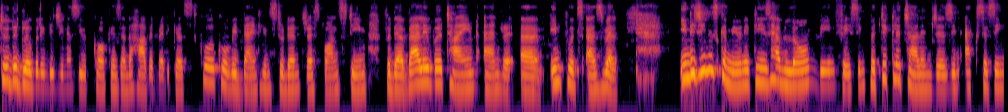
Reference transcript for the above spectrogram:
to the Global Indigenous Youth Caucus and the Harvard Medical School COVID 19 Student Response Team for their valuable time and uh, inputs as well. Indigenous communities have long been facing particular challenges in accessing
